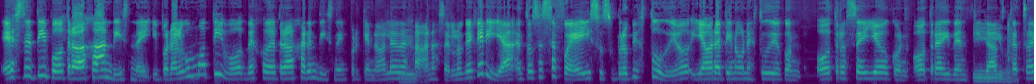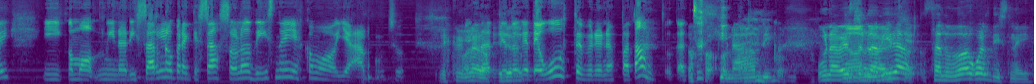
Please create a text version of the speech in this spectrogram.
Este tipo trabajaba en Disney y por algún motivo dejó de trabajar en Disney porque no le Sí. dejaban hacer lo que quería. Entonces se fue, hizo su propio estudio y ahora tiene un estudio con otro sello, con otra identidad, Sí, po. ¿cachai? Y como minorizarlo para que sea solo Disney es como, ya, mucho. Es que claro, entiendo que te guste, pero no es para tanto, ¿cachai? Dinámico. Una vez No, en no, la es vida que- saludó a Walt Disney.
